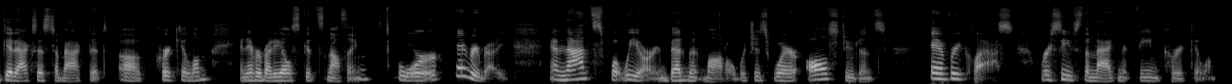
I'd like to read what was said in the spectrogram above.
get access to magnet uh, curriculum and everybody else gets nothing, or everybody. And that's what we are, embedment model, which is where all students, every class, receives the magnet theme curriculum.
